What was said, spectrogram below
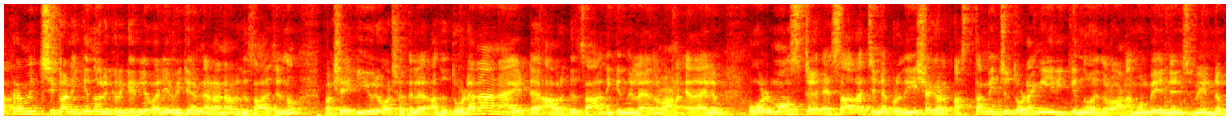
ആക്രമിച്ച് കളിക്കുന്ന ഒരു ക്രിക്കറ്റിൽ വലിയ വിജയം നേടാൻ അവർക്ക് സാധിച്ചിരുന്നു. പക്ഷേ ഈ ഒരു വർഷത്തിൽ അത് തുടരാനായിട്ട് അവർക്ക് സാധിക്കുന്നില്ല എന്നുള്ളതാണ്. ഏതായാലും ഓൾമോസ്റ്റ് എസ് ആർ എച്ചിന്റെ പ്രതീക്ഷകൾ അസ്തമിച്ചു തുടങ്ങിയിരിക്കുന്നു എന്നുള്ളതാണ്. മുംബൈ ഇന്ത്യൻസ് വീണ്ടും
